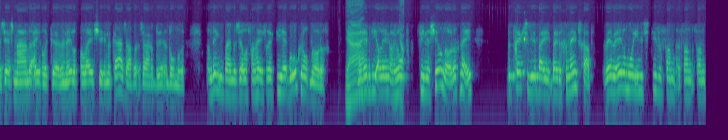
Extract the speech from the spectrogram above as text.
zes maanden eigenlijk eh, hun hele paleisje in elkaar zagen, zagen de- donderen. Dan denk ik bij mezelf van, hé hey, vrek, die hebben ook hulp nodig. Ja, Maar hebben die alleen maar hulp financieel nodig? Nee, betrek ze weer bij, bij de gemeenschap. We hebben hele mooie initiatieven van, van, van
